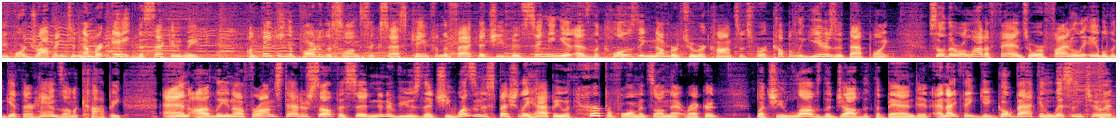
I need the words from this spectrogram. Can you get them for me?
before dropping to number eight the second week. I'm thinking a part of the song's success came from the fact that she'd been singing it as the closing number to her concerts for a couple of years at that point, so there were a lot of fans who were finally able to get their hands on a copy. And oddly enough, Ronstadt herself has said in interviews that she wasn't especially happy with her performance on that record, but she loves the job that the band did. And I think you go back and listen to it,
